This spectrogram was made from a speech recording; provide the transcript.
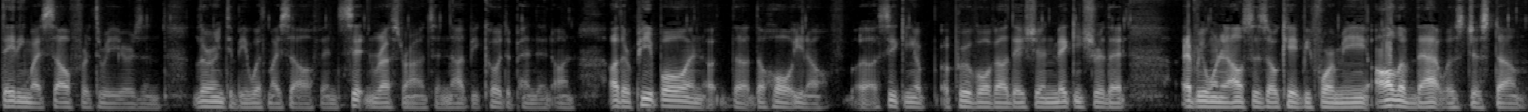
dating myself for three years and learning to be with myself and sit in restaurants and not be codependent on other people and uh, the the whole you know uh, seeking a, approval validation making sure that everyone else is okay before me. All of that was just um,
